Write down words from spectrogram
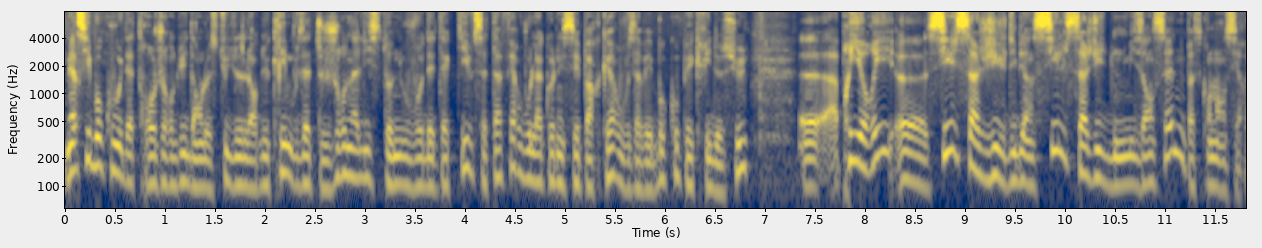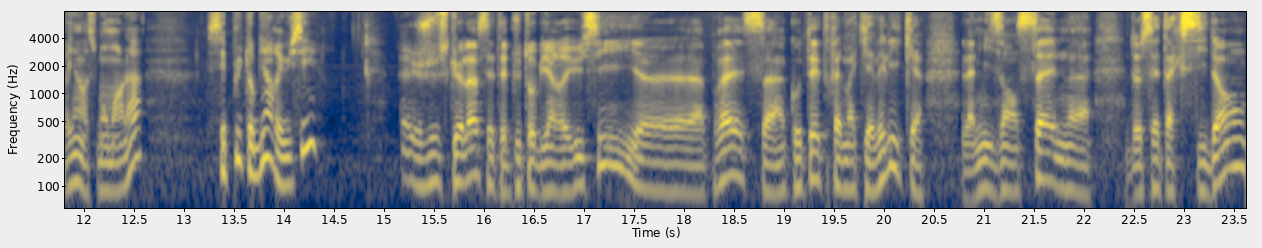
Merci beaucoup d'être aujourd'hui dans le studio de l'heure du crime. Vous êtes journaliste au Nouveau Détective. Cette affaire, vous la connaissez par cœur. Vous avez beaucoup écrit dessus. Euh, a priori, euh, s'il s'agit, je dis bien s'il s'agit d'une mise en scène, parce qu'on n'en sait rien à ce moment-là, c'est plutôt bien réussi. Jusque-là, c'était plutôt bien réussi. Euh, après, ça a un côté très machiavélique. La mise en scène de cet accident,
